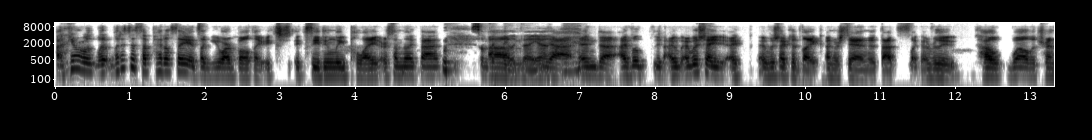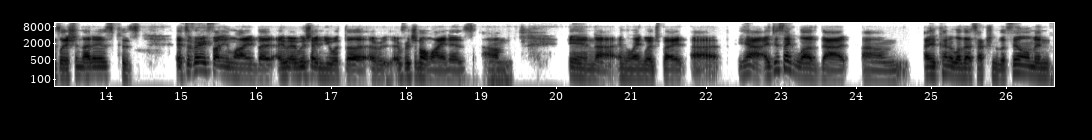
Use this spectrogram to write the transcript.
I can't remember what what does the subtitle say. It's like you are both like ex- exceedingly polite or something like that. Something Um, like that, yeah. yeah. And uh, I will. You know, I, I wish I, I I wish I could like understand that that's like a really how well the translation that is because it's a very funny line, but I, I wish I knew what the ori- original line is um, in uh, in the language. But uh, yeah, I just like love that. Um, I kind of love that section of the film, and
